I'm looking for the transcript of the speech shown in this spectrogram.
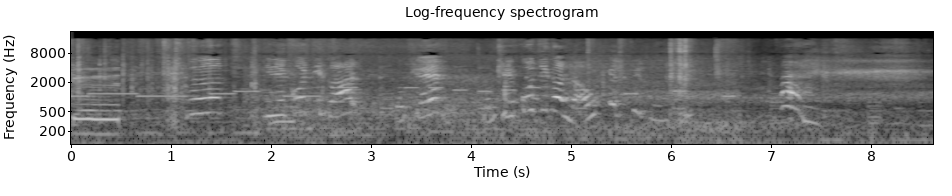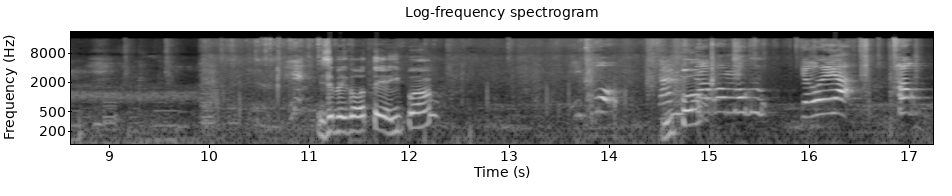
끝. 끝. 이 꼬지가 이렇게 이렇게 꼬지가 나오겠지. 이세벨 이거 어때요? 이뻐? 이뻐? 나가 먹은 여야. 헉.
